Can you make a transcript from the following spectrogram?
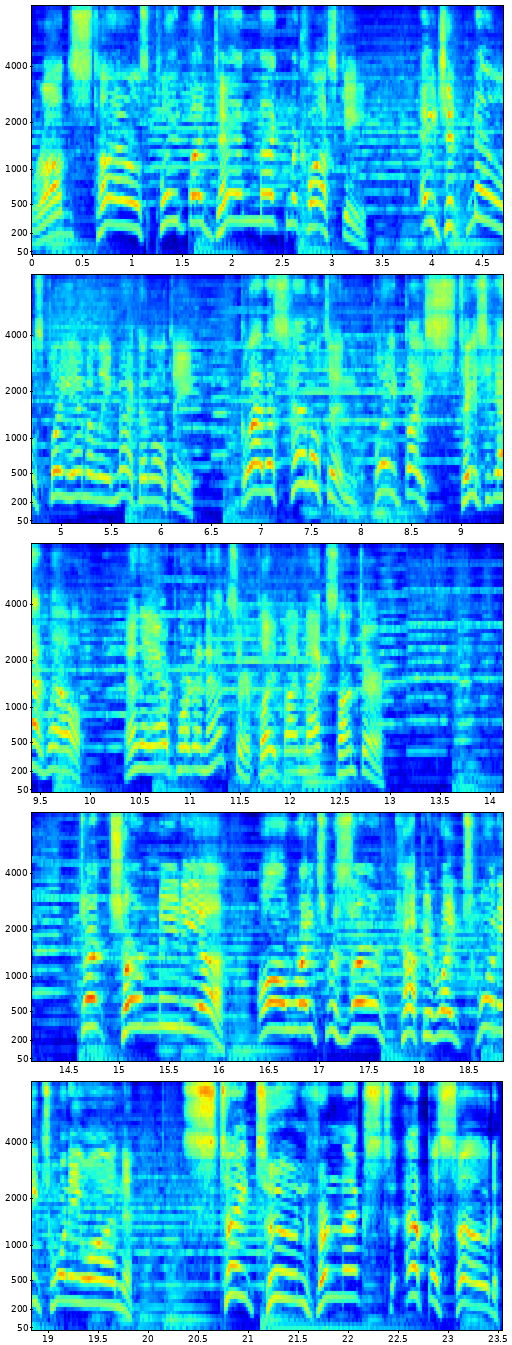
Rod Stiles, played by Dan McCloskey, Agent Mills, play Emily McAnulty, Gladys Hamilton, played by Stacy Atwell, and the airport announcer, played by Max Hunter. Dark Charm Media. All rights reserved. Copyright 2021. Stay tuned for next episode.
